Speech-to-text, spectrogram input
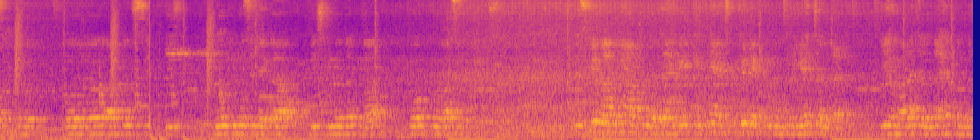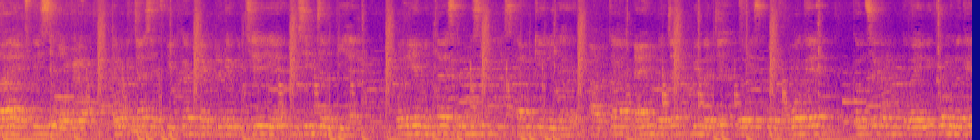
सकते हो और आप उससे दो किलो से लेकर बीस किलो तक बात को करवा सकते हो इसके बाद में आपको बताएँगे कितने एचपी के ट्रैक्टर यह चलता है। ये हमारा चलता है पंद्रह एच से लेकर और पचास एच का ट्रैक्टर के पीछे ये मशीन चलती है। और ये मित्र स्प्रे मशीन इस काम के लिए है। आपका टाइम बचत भी बचे, और इस पर हो कम से कम दवाई भी कम लगे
